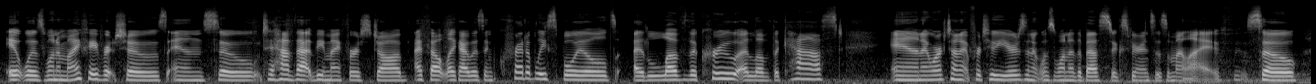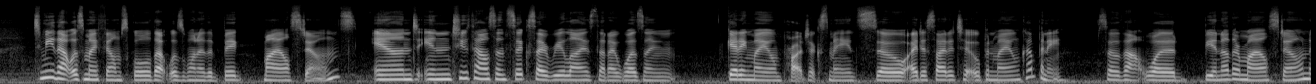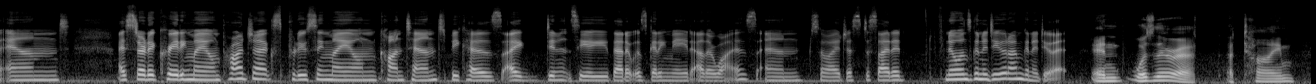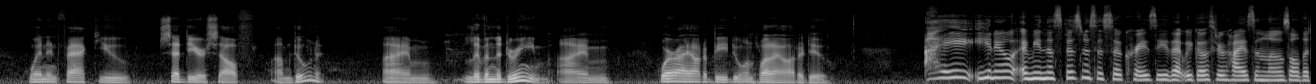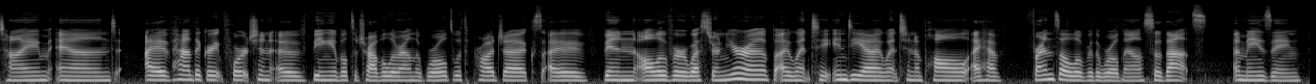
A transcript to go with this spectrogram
It was one of my favorite shows, and so to have that be my first job, I felt like I was incredibly spoiled. I love the crew, I love the cast, and I worked on it for two years, and it was one of the best experiences of my life. So to me, that was my film school. That was one of the big milestones. And in 2006, I realized that I wasn't getting my own projects made. So I decided to open my own company. So that would be another milestone. And I started creating my own projects, producing my own content because I didn't see that it was getting made otherwise. And so I just decided if no one's going to do it, I'm going to do it. And was there a, a time when, in fact, you said to yourself, I'm doing it? I'm living the dream. I'm where I ought to be doing what I ought to do? I, you know, I mean, this business is so crazy that we go through highs and lows all the time. And I've had the great fortune of being able to travel around the world with projects. I've been all over Western Europe. I went to India. I went to Nepal. I have friends all over the world now. So that's amazing.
